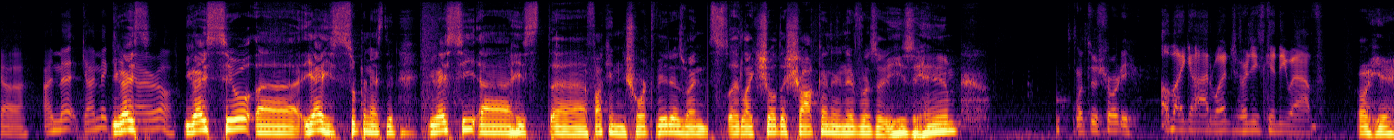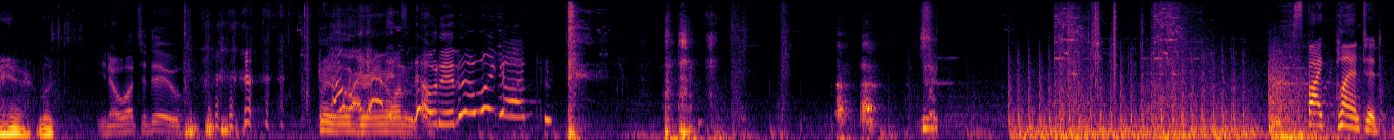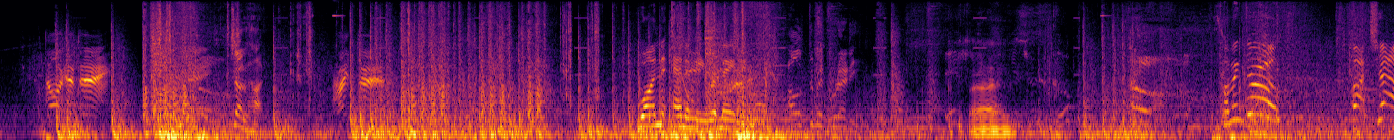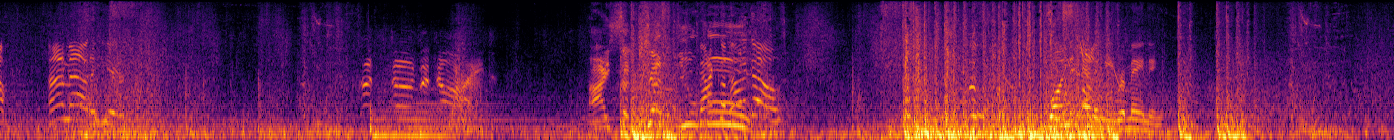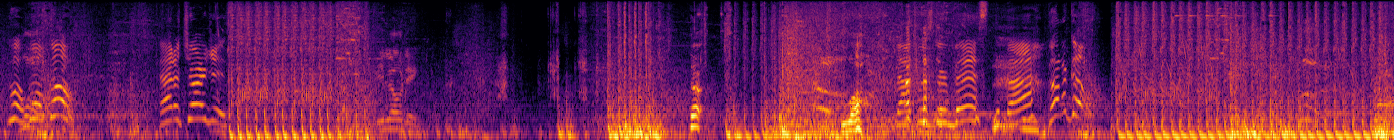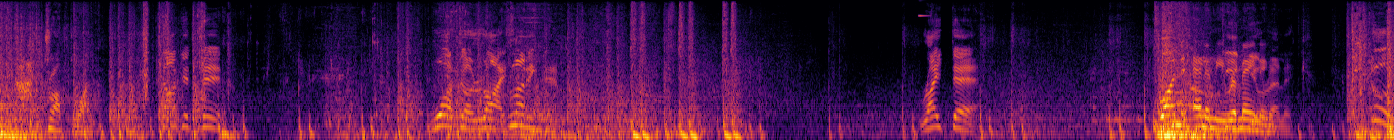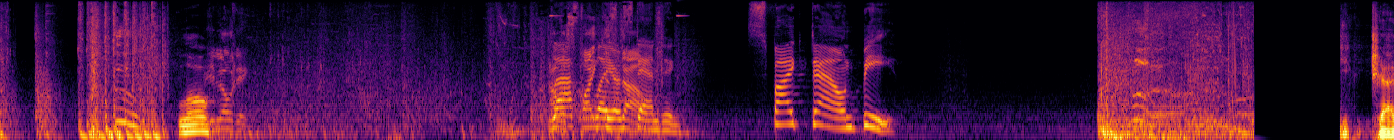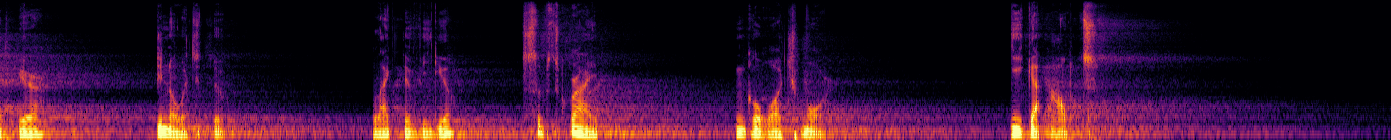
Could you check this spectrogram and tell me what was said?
Yeah, I met I met You guys, IRL. you guys see? Uh, yeah, he's super nice. Dude. You guys see uh his uh fucking short videos when it's, uh, like show the shotgun and everyone's like, he's him. What's your shorty? Oh my god, what shorties can you have? Oh here, here, look. You know what to do. There's the green one. Noted. Oh my god. Spike planted. Chal hai. One enemy remaining. Ultimate ready. Uh, Coming through! Watch out! I'm out of here. I suggest you Back up I move. go! One enemy remaining. Go, go, go! Out of charges! Reloading. No. Lol. That was their best, the diba? Gotta go! Drop one. Target mid. Water rise, flooding them. Right there. One enemy Keep your remaining. relic. Lol. Reloading. Last spike is player down. standing. Spike down B. Geek Chad here. You know what to do. Like the video, subscribe, and go watch more. Giga out.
